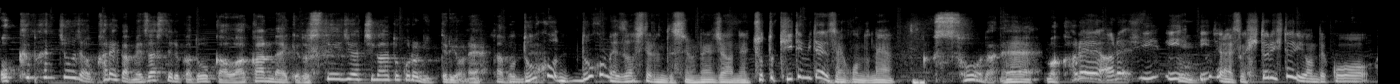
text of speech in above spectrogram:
億万長者を彼が目指してるかどうかは分かんないけどステージは違うところに行ってるよね多分、ね、どこどこ目指してるんですよねじゃあね。ちょっと聞いてみたいですね今度ね。そうだね。まあこれあれいい,、うん、いいんじゃないですか。一人一人呼んでこう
